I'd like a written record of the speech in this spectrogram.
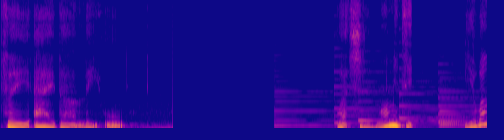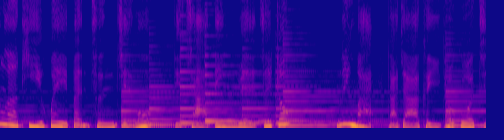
最爱的我是猫咪记，别忘了替绘本村节目。点下订阅追踪。另外，大家可以透过节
